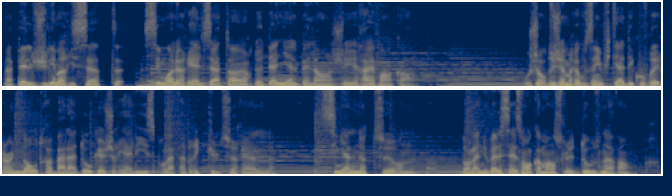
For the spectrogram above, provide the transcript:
Je m'appelle Julie Morissette, c'est moi le réalisateur de Daniel Bélanger Rêve encore. Aujourd'hui, j'aimerais vous inviter à découvrir un autre balado que je réalise pour la Fabrique culturelle, Signal Nocturne, dont la nouvelle saison commence le 12 novembre.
